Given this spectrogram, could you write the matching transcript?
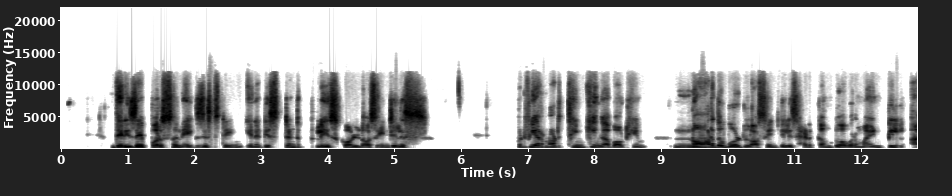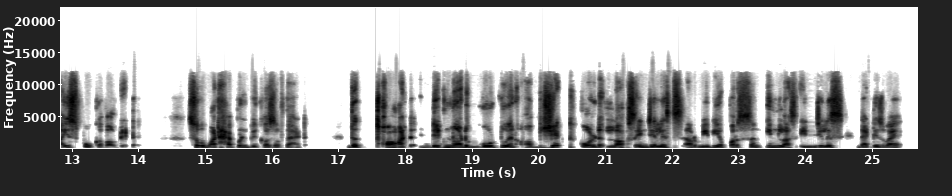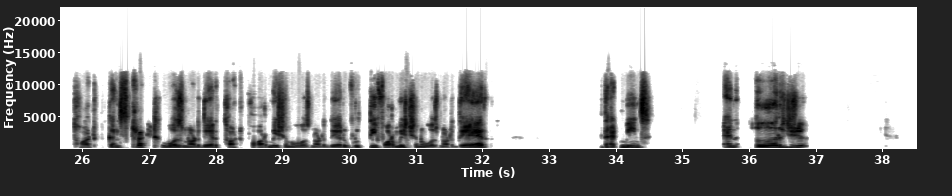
there is a person existing in a distant place called Los Angeles. But we are not thinking about him nor the word Los Angeles had come to our mind till I spoke about it. So, what happened because of that? The thought did not go to an object called Los Angeles or maybe a person in Los Angeles. That is why thought construct was not there, thought formation was not there, vritti formation was not there. That means an urge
